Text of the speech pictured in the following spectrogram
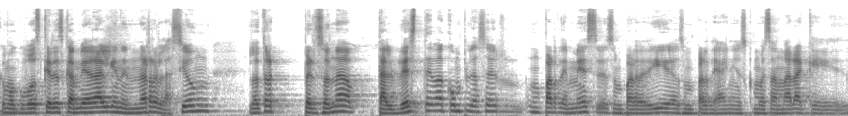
Como que vos querés cambiar a alguien en una relación, la otra persona tal vez te va a complacer un par de meses, un par de días, un par de años, como esa Mara que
